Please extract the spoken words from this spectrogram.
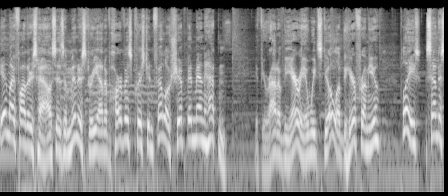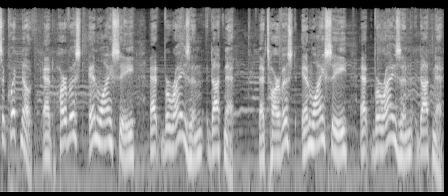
In My Father's House is a ministry out of Harvest Christian Fellowship in Manhattan. If you're out of the area, we'd still love to hear from you. Please send us a quick note at harvestnyc at verizon.net. That's harvestnyc at verizon.net.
